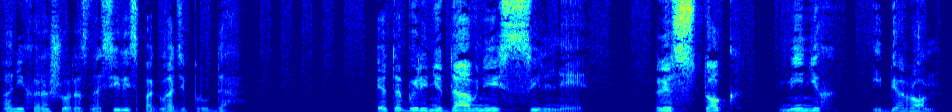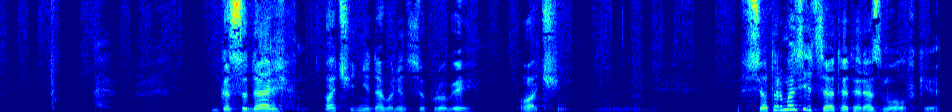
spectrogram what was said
Они хорошо разносились по глади пруда. Это были недавние ссыльные. Листок, Миних и Берон. Государь очень недоволен супругой. Очень. Все тормозится от этой размолвки.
